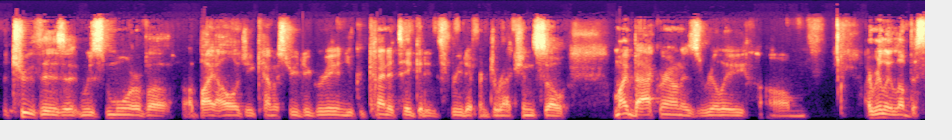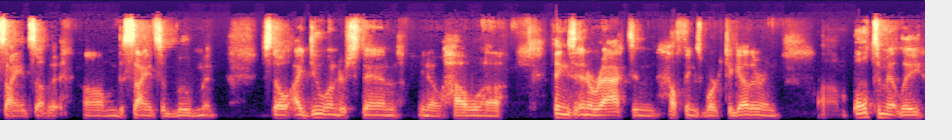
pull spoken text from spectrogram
the truth is, it was more of a, a biology chemistry degree, and you could kind of take it in three different directions. So, my background is really, um, I really love the science of it, um, the science of movement. So I do understand, you know, how uh, things interact and how things work together. And um, ultimately,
